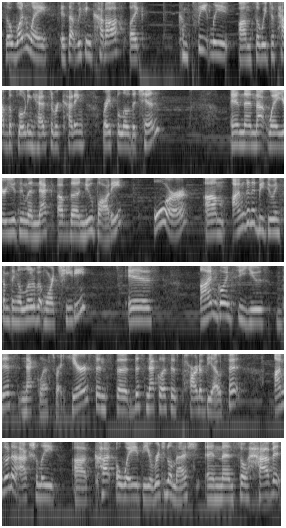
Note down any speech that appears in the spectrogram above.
So one way is that we can cut off like completely, um, so we just have the floating head, so we're cutting right below the chin. And then that way you're using the neck of the new body. Or um, I'm gonna be doing something a little bit more cheaty, is I'm going to use this necklace right here. Since the this necklace is part of the outfit, I'm gonna actually uh, cut away the original mesh and then so have it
